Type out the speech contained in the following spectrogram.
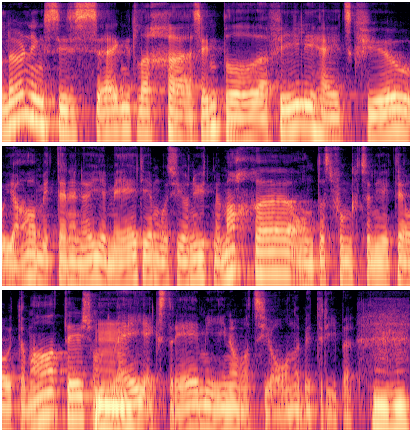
Learnings ist eigentlich äh, simpel. Viele haben das Gefühl, ja, mit diesen neuen Medien muss ich ja nichts mehr machen und das funktioniert ja automatisch und mhm. wollen extreme Innovationen betreiben. Mhm.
